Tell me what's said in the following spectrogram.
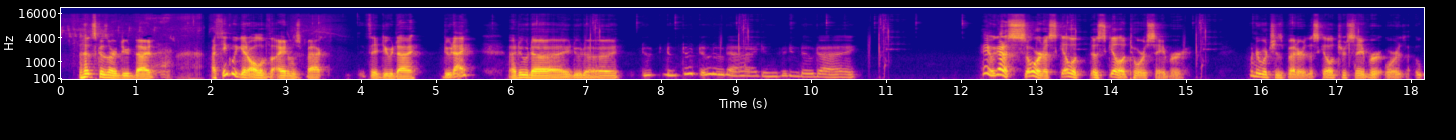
That's because our dude died. I think we get all of the items back if they do die. Do die? I do die, do die. Hey, we got a sword, a skeleton, a skeletor saber. Wonder which is better, the skeletor saber or oh.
